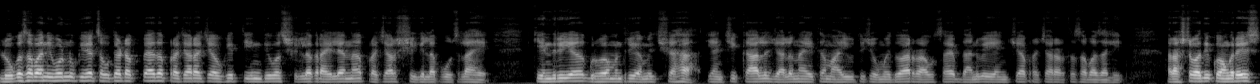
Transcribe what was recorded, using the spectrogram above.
लोकसभा निवडणुकीच्या चौथ्या टप्प्यात प्रचाराचे अवघे तीन दिवस शिल्लक राहिल्यानं प्रचार शिगेला पोहोचला आहे. केंद्रीय गृहमंत्री अमित शहा यांची काल जालना इथं महायुतीचे उमेदवार रावसाहेब दानवे यांच्या प्रचारार्थ सभा झाली. राष्ट्रवादी काँग्रेस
